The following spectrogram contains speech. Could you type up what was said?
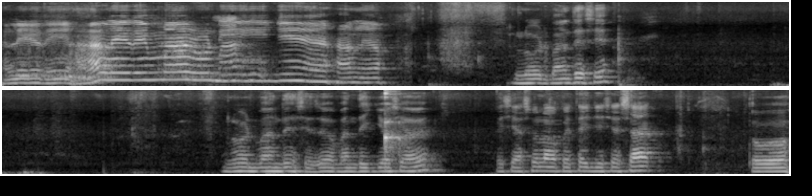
હાલે રે હાલે રે મારું ડીજે હાલે. લોટ બાંધે છે. લોટ બાંધે છે જો બાંધી ગયો છે હવે. પછી આ સોલા ઉપર થઈ જશે શાક. તો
